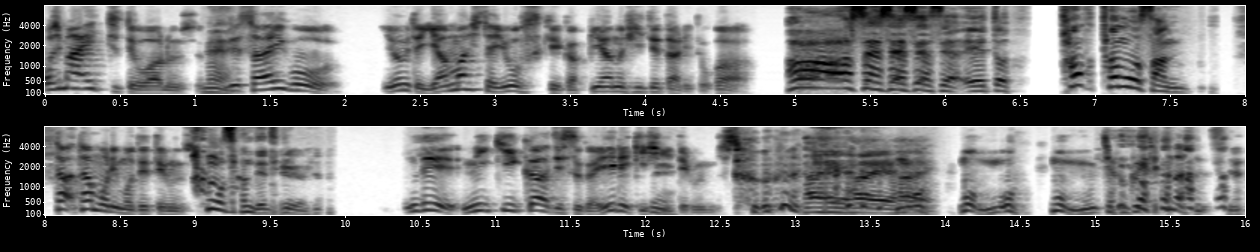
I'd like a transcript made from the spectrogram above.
おしまいって言って終わるんですよ。ねで、最後、読みた山下洋介がピアノ弾いてたりとか、ああ、そうやそうやそうやそうや。えっ、と、タタモさん、た、タモリも出てるんですタモさん出てるよね。よ。で、ミッキー・カージスがエレキ弾いてるんですよ。はいはいはい。もう、もう、もう、むちゃくちゃなんですよ。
